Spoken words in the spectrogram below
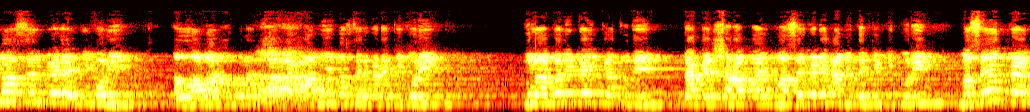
মাছের বেড়ে কি করি? আল্লাহ আমি মাছের বেড়ে কি করি? যদি ডাকে মাছের আমি দেখে কি করি? মাছের পেট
